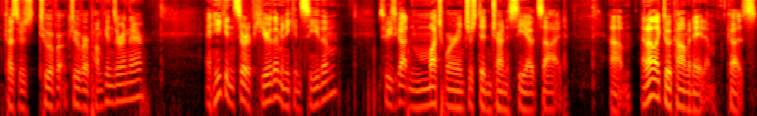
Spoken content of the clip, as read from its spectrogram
because there's two of our two of our pumpkins are in there, and he can sort of hear them and he can see them, so he's gotten much more interested in trying to see outside. Um, and I like to accommodate him because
